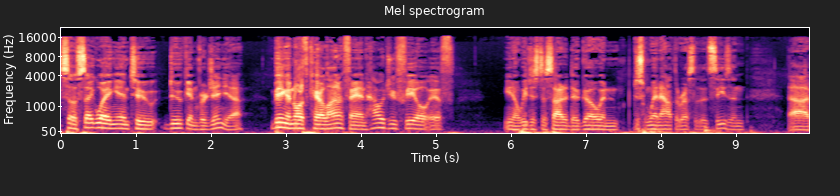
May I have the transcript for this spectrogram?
So segueing into Duke and Virginia, being a North Carolina fan, how would you feel if, you know, we just decided to go and just win out the rest of the season, uh,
